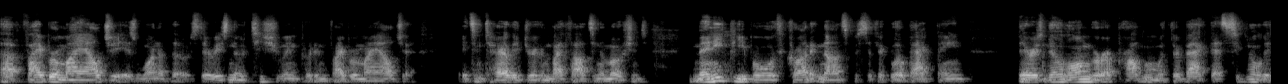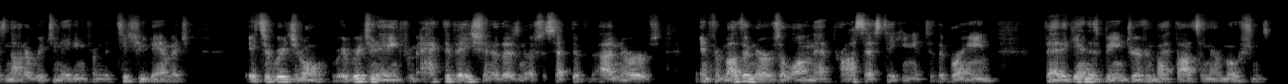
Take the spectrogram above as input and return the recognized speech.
Uh, fibromyalgia is one of those. There is no tissue input in fibromyalgia. It's entirely driven by thoughts and emotions. Many people with chronic nonspecific low back pain there is no longer a problem with their back. That signal is not originating from the tissue damage. It's original originating from activation of those nociceptive uh, nerves and from other nerves along that process, taking it to the brain. That again is being driven by thoughts and our emotions.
